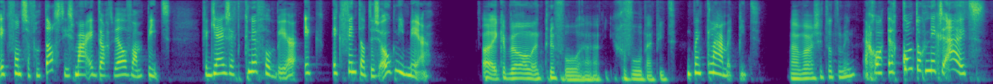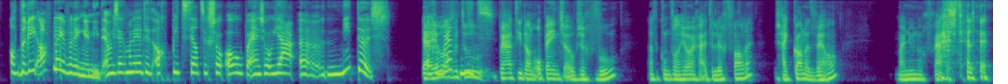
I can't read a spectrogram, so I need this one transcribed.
Ik vond ze fantastisch. Maar ik dacht wel van Piet. Kijk, jij zegt knuffelbeer. Ik, ik vind dat dus ook niet meer. Oh, ik heb wel een knuffelgevoel bij Piet. Ik ben klaar met Piet. Maar waar zit dat hem in? Ja, gewoon, er komt toch niks uit? Al drie afleveringen niet. En we zeggen maar tijd, oh, Piet stelt zich zo open en zo. Ja, eh, niet dus. Ja, Er heel af en toe niets. praat hij dan opeens over zijn gevoel. Dat komt dan heel erg uit de lucht vallen. Dus hij kan het wel. Maar nu nog vragen stellen.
